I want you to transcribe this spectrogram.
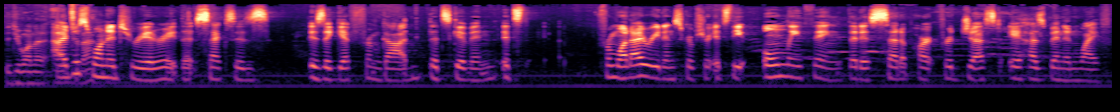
Did you want to I just to wanted to reiterate that sex is is a gift from God that's given. It's from what I read in scripture, it's the only thing that is set apart for just a husband and wife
